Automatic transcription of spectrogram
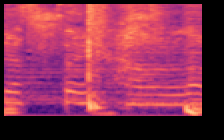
Just think how long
